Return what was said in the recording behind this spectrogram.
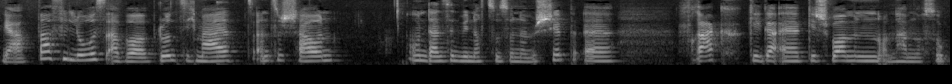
ja, war viel los, aber lohnt sich mal das anzuschauen. Und dann sind wir noch zu so einem Ship äh, Wrack äh, geschwommen und haben noch so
